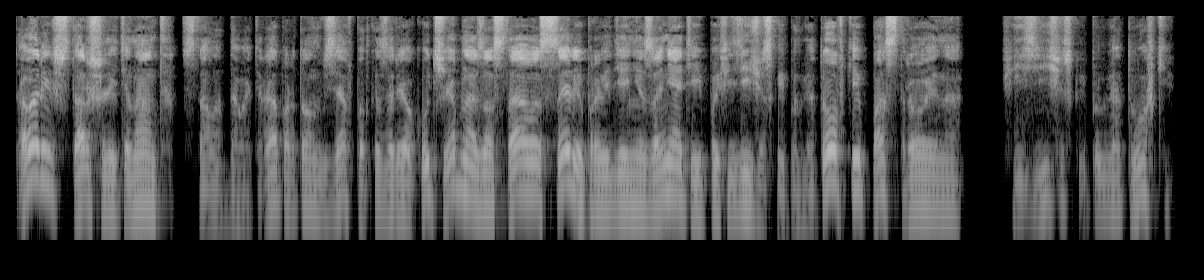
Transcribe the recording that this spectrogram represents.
«Товарищ старший лейтенант», — стал отдавать рапорт он, взяв под козырек, «учебная застава с целью проведения занятий по физической подготовке построена». «Физической подготовки?»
